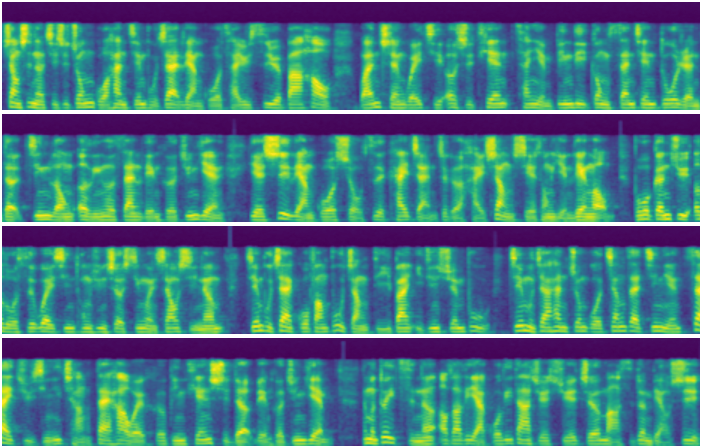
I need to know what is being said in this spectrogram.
像是呢，其实中国和柬埔寨两国才于四月八号完成为期二十天、参演兵力共三千多人的金龙二零二三联合军演，也是两国首次开展这个海上协同演练哦。不过根据俄罗斯卫星通讯社新闻消息呢，柬埔寨国防部长迪班已经。已经宣布，柬埔寨和中国将在今年再举行一场代号为“和平天使”的联合军演。那么对此呢，澳大利亚国立大学学者马斯顿表示，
